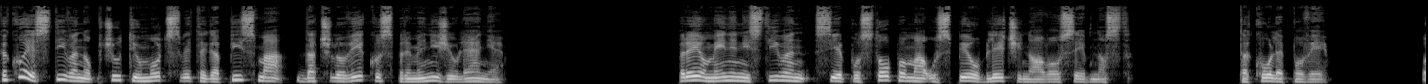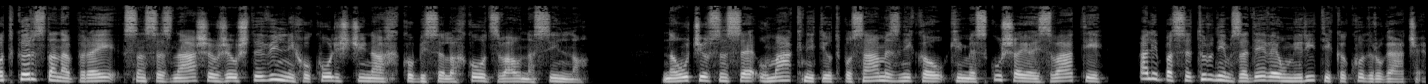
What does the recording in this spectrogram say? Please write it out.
Kako je Steven občutil moč svetega pisma, da človeku spremeni življenje? Prej omenjeni Steven si je postopoma uspel obleči novo osebnost. Takole pove: Od krsta naprej sem se znašel že v številnih okoliščinah, ko bi se lahko odzval nasilno. Naučil sem se umakniti od posameznikov, ki me skušajo izvati, ali pa se trudim zadeve umiriti kako drugače.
